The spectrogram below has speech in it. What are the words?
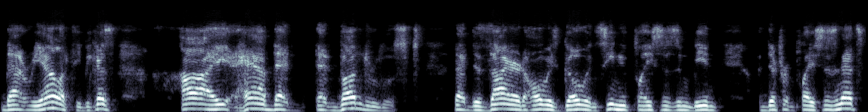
that reality because I have that that wanderlust, that desire to always go and see new places and be in different places, and that's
